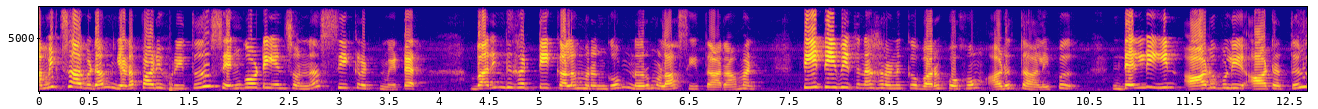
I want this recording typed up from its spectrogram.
அமித்ஷாவிடம் எடப்பாடி குறித்து செங்கோட்டையன் சொன்ன சீக்ரெட் மேட்டர் பரிந்துகட்டி களமிறங்கும் நிர்மலா சீதாராமன். டிடிவி தினகரனுக்கு வரப்போகும் அடுத்த அழைப்பு டெல்லியின் ஆடுபுலி ஆட்டத்தில்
